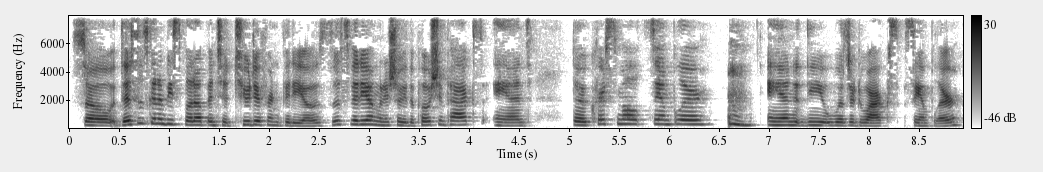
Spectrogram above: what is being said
So this is going to be split up into two different videos. This video I'm going to show you the potion packs and the Crisp Melt sampler and the Wizard Wax sampler.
